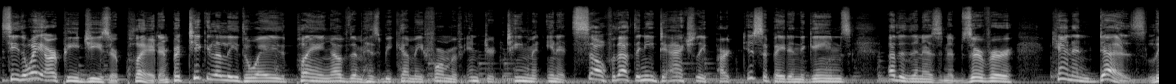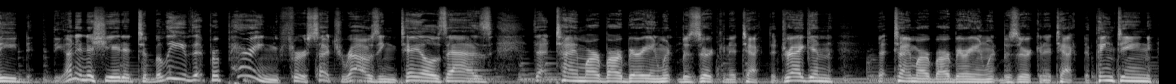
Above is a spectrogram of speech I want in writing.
See, the way RPGs are played, and particularly the way the playing of them has become a form of entertainment in itself without the need to actually participate in the games other than as an observer, can and does lead the uninitiated to believe that preparing for such rousing tales as That Time Our Barbarian Went Berserk and Attacked the Dragon, That Time Our Barbarian Went Berserk and Attacked the Painting,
